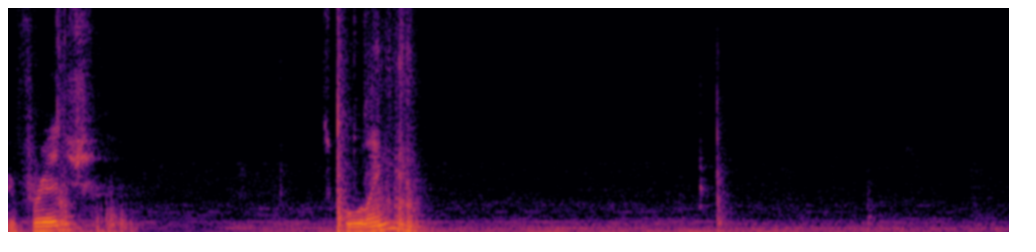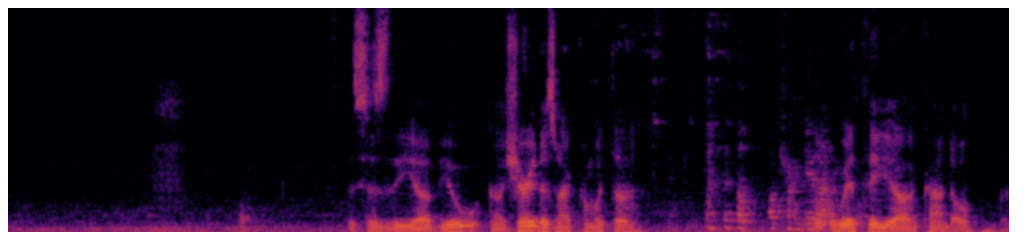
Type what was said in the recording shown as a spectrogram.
Your fridge. It's cooling. This is the uh, view. Uh, Sherry does not come with the I'll try and get out. with the uh, condo, but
